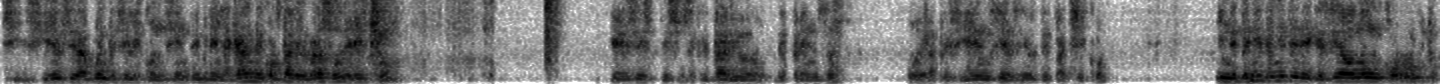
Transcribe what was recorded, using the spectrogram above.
si, él se da cuenta, si él es consciente. Miren, le acaban de cortar el brazo derecho, que es este su secretario de prensa, o de la presidencia, el señor Tepacheco, independientemente de que sea o no un corrupto.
